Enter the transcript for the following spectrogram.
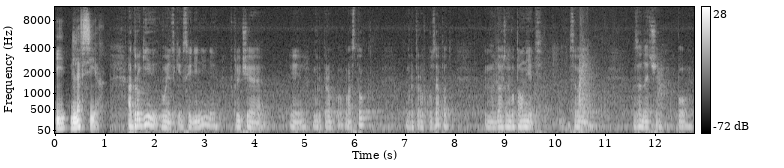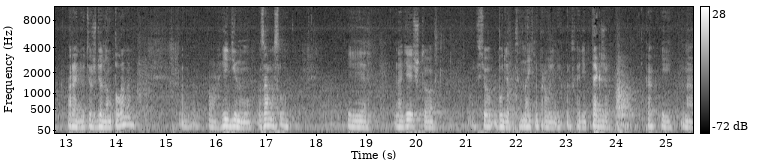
и для всех. А другие воинские соединения, включая и группировку «Восток», группировку «Запад», должны выполнять свои задачи по ранее утвержденным планам, э, по единому замыслу. И надеюсь, что все будет на их направлениях происходить так же, как и на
